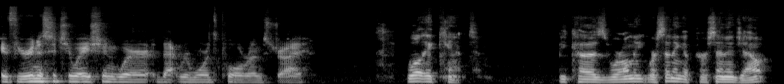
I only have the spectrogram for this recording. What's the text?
if you're in a situation where that rewards pool runs dry? Well, it can't. Because we're only we're setting a percentage out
